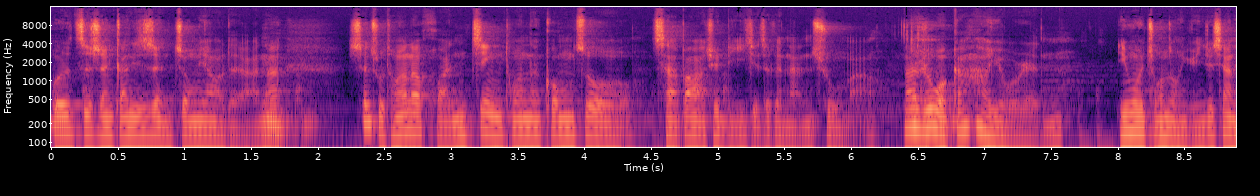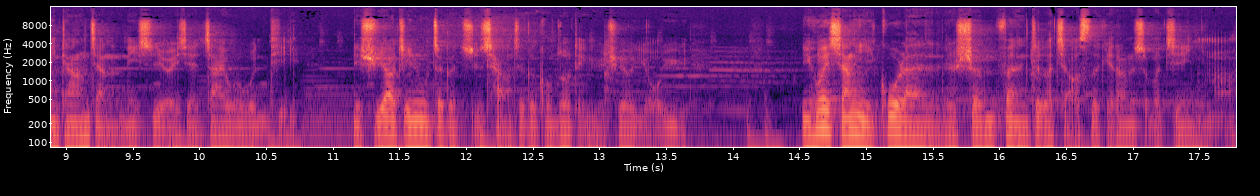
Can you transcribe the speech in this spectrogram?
或者自身干净是很重要的啊。嗯、那身处同样的环境，同样的工作，才有办法去理解这个难处嘛。那如果刚好有人因为种种原因，就像你刚刚讲的，你是有一些债务问题，你需要进入这个职场、这个工作领域，却又犹豫，你会想以过来人的身份这个角色给他们什么建议吗？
